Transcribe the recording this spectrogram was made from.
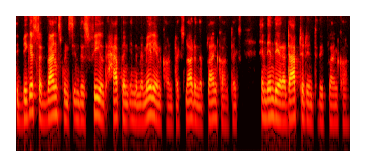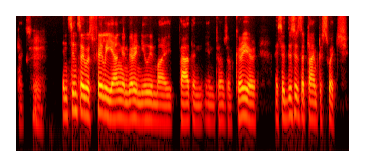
the biggest advancements in this field happen in the mammalian context, not in the plant context. And then they are adapted into the plant context. Hmm. And since I was fairly young and very new in my path in, in terms of career, I said, this is the time to switch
